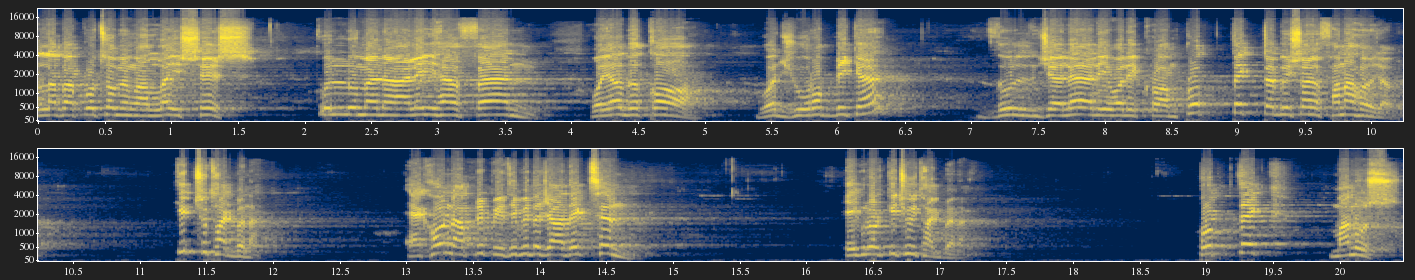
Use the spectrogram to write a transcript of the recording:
আল্লাহ প্রথম এবং আল্লাহই শেষ। কুল্লু মান আলাইহা ফান ওয়া ইয়াবকা, ওয়াজহু রাব্বিকা যুল জালালি ওয়াল ইকরাম, প্রত্যেকটা বিষয় ফানা হয়ে যাবে। কিচ্ছু থাকবে না। এখন আপনি পৃথিবীতে যা দেখছেন, এগুলোর কিছুই থাকবে না। প্রত্যেক মানুষ,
